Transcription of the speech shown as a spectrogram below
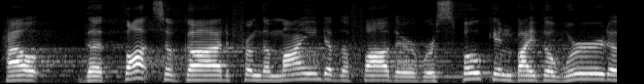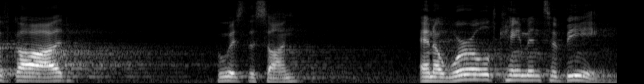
how the thoughts of God from the mind of the Father were spoken by the Word of God, who is the Son, and a world came into being.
